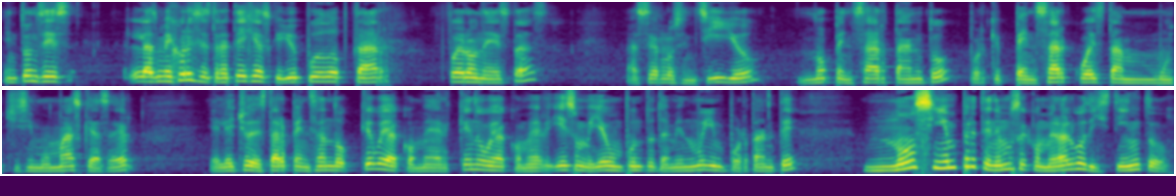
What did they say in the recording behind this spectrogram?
Entonces, las mejores estrategias que yo puedo optar fueron estas, hacerlo sencillo, no pensar tanto, porque pensar cuesta muchísimo más que hacer. El hecho de estar pensando qué voy a comer, qué no voy a comer, y eso me lleva a un punto también muy importante. No siempre tenemos que comer algo distinto.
